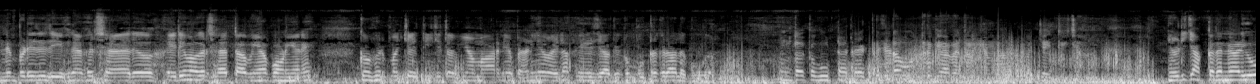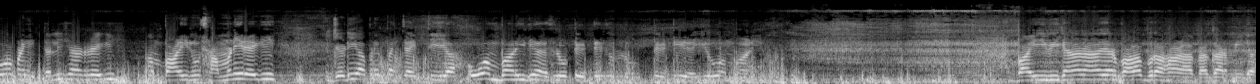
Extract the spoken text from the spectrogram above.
ਨਿਬੜੇ ਦੇ ਦੇਖਦੇ ਆ ਫਿਰ ਸ਼ਾਇਦ ਇਹਦੇ ਮਗਰ ਸ਼ਾਇਦ ਤਵੀਆਂ ਪਾਉਣੀਆਂ ਨੇ, ਕਿਉਂ ਫਿਰ ਪੰਚਾਇਤੀ 'ਚ ਤਵੀਆਂ ਮਾਰਨੀਆਂ ਪੈਣੀਆਂ ਪਹਿਲਾਂ, ਫਿਰ ਜਾ ਕੇ ਕੰਪਿਊਟਰ ਕਰਾ ਲੱਗੂਗਾ। ਹੁਣ ਤਾਂ ਕਬੂਟਾ ਟਰੈਕਟਰ ਜਿਹੜਾ ਉਹ ਉੱਧਰ ਗਿਆ ਵੇ ਤਵੀਆਂ ਮਾਰਨ ਪੰਚਾਇਤੀ 'ਚ। ਜਿਹੜੀ ਚੱਕ ਦਿੰਨੇ ਵਾਲੀ ਉਹ ਆਪਣੀ ਇੱਧਰਲੀ ਸਾਈਡ ਰਹੇਗੀ, ਅੰਬਾਲੀ ਨੂੰ ਸਾਹਮਣੇ ਰਹੇਗੀ। ਜਿਹੜੀ ਆਪਣੀ ਪੰਚਾਇਤੀ ਆ, ਉਹ ਅੰਬਾਲੀ ਦੇ ਇਸ ਲੋ ਟੇਟੀ ਲੋ ਟੇਢੀ ਰਹੇਗੀ ਉਹ ਅੰਬਾਲੀ। ਬਾਈ ਵੀ ਕਹਿੰਦਾ ਕਹਿੰਦਾ ਯਾਰ ਬੜਾ ਬੁਰਾ ਹਾਲ ਆ ਪਿਆ ਗਰਮੀ ਦਾ।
